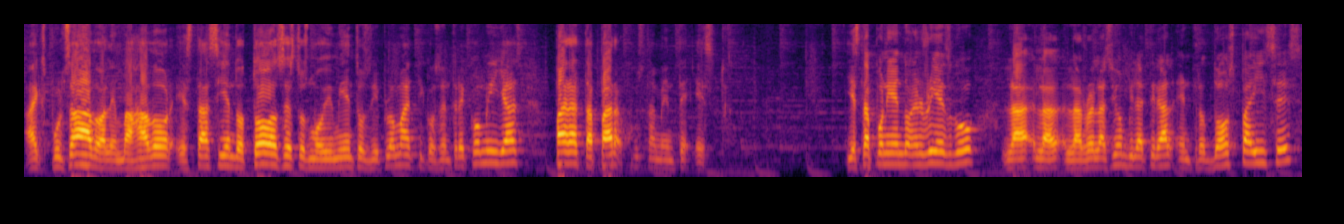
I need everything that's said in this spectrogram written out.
ha expulsado al embajador, está haciendo todos estos movimientos diplomáticos, entre comillas, para tapar justamente esto y está poniendo en riesgo la, relación bilateral entre dos países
